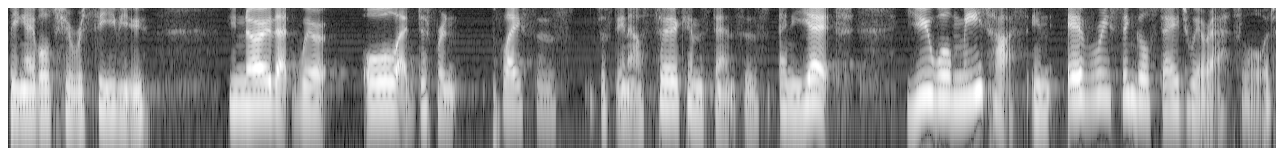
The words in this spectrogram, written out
being able to receive you. You know that we're all at different places just in our circumstances, and yet you will meet us in every single stage we're at, Lord.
